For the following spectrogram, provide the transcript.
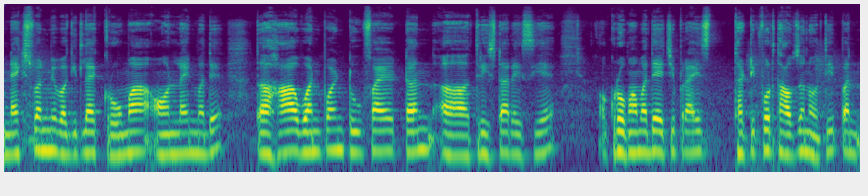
नेक्स्ट वन मी बघितलं आहे क्रोमा ऑनलाईनमध्ये तर हा one point two five ton three star A C आहे. क्रोमामध्ये याची प्राईस थर्टी फोर थाउजंड होती पण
